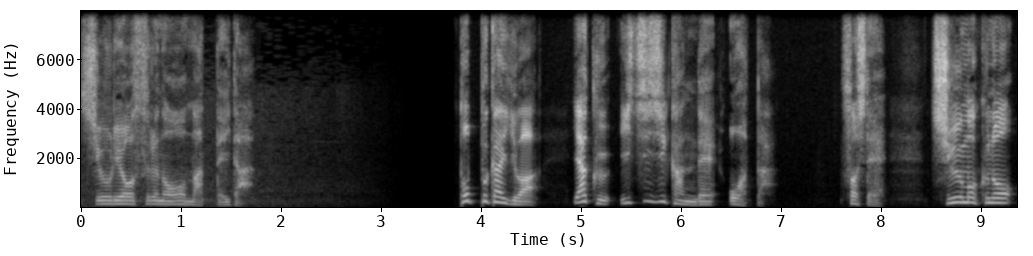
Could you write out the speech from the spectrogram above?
終了するのを待っていた。トップ会議は約1時間で終わった。そして注目の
